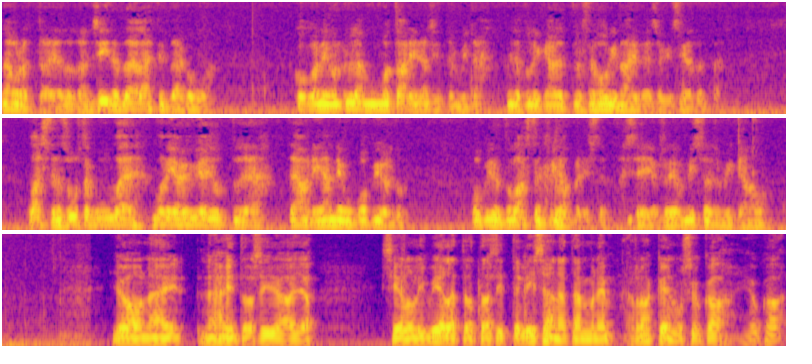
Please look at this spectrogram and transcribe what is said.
naurattaa ja tota, niin siitä tämä lähti tämä koko, koko niin ylämummo tarina sitten, mitä, mitä tuli käytettyä sitten hoginaiteessakin sieltä. Että lasten suusta kuulee monia hyviä juttuja ja tämä on ihan niin kuin kopioitu kopioitu lasten pihapelistä. Se ei ole, se ei ole missään se mikään on. Joo, näin, näin tosiaan. Ja siellä oli vielä tuota, sitten lisänä tämmöinen rakennus, joka, joka,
